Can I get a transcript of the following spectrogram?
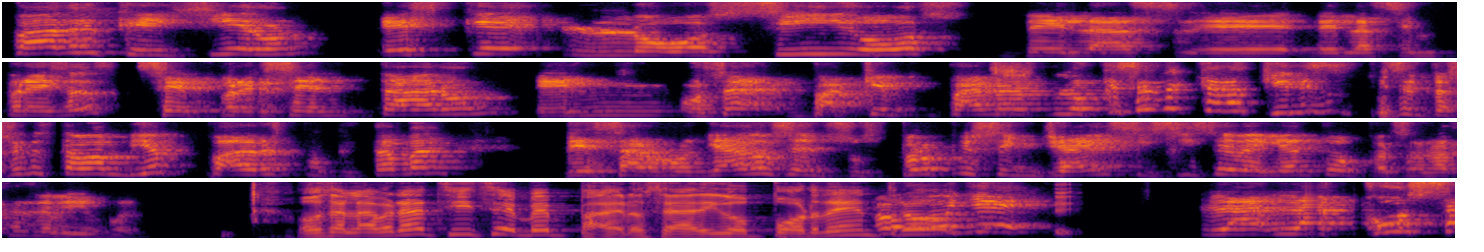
padre que hicieron es que los CEOs de las, eh, de las empresas se presentaron en, o sea, para que, para lo que sea de cada quien, esas presentaciones estaban bien padres porque estaban desarrollados en sus propios engines y sí se veían como personajes de videojuegos. O sea, la verdad sí se ve padre. O sea, digo, por dentro. Oye, la, la cosa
